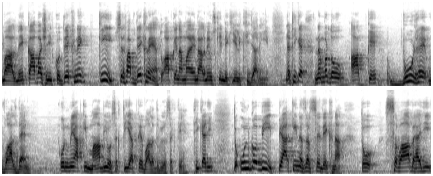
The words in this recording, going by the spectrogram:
माल में काबा शरीफ को देखने की, सिर्फ़ आप देख रहे हैं तो आपके नामा माल में उसकी निकियाँ लिखी जा रही हैं। ठीक है, नंबर दो, आपके बूढ़े वालदेन। उनमें आपकी माँ भी हो सकती है, आपके वालद भी हो सकते हैं। ठीक है जी? तो उनको भी प्यार की नज़र से देखना। तो सवाब है जी,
